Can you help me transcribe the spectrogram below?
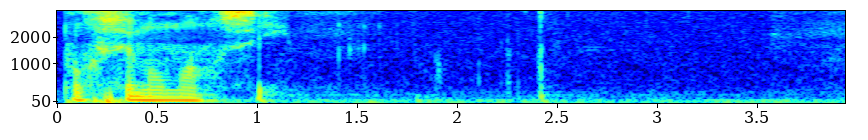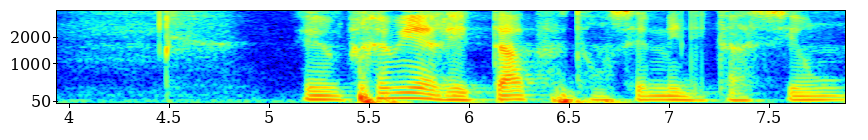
pour ce moment-ci. Une première étape dans ces méditations,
